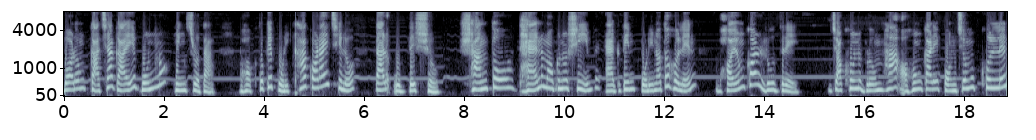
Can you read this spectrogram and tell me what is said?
বরং কাঁচা গায়ে বন্য হিংস্রতা। ভক্তকে পরীক্ষা করাই ছিল তার উদ্দেশ্য। শান্ত, ধ্যানমগ্ন শিব একদিন পরিণত হলেন ভয়ঙ্কর রুদ্রে। যখন ব্রহ্মা অহংকারে পঞ্চমুখ খুললেন,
